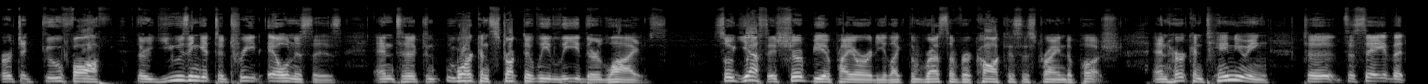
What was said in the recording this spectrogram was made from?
or to goof off. They're using it to treat illnesses and to con- more constructively lead their lives. So yes, it should be a priority like the rest of her caucus is trying to push. And her continuing to, to say that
